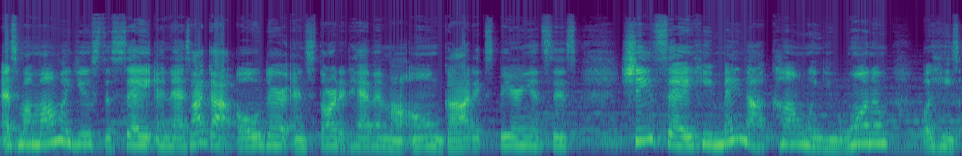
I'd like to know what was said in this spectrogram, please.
As my mama used to say, and as I got older and started having my own God experiences, she'd say, He may not come when you want Him, but He's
